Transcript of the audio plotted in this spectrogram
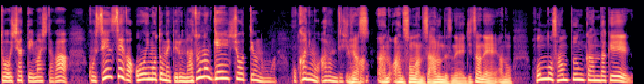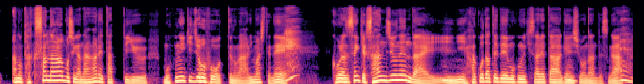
とおっしゃっていましたが、こう先生が追い求めてる謎の現象っていうのは他にもあるんでしょうか？いやあのあのそうなんです。あるんですね。実はねあのほんの3分間だけあのたくさん流れ星が流れたっていう目撃情報っていうのがありましてね。これは1930年代に函館で目撃された現象なんですが、うんええ、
